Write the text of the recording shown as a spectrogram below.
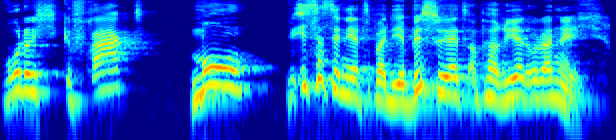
wurde ich gefragt, Mo, wie ist das denn jetzt bei dir? Bist du jetzt operiert oder nicht?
